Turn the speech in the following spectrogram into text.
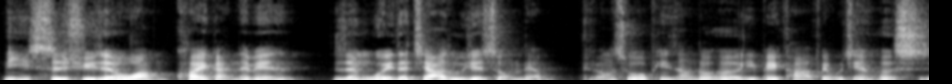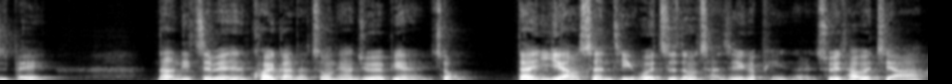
你持续的往快感那边人为的加入一些重量，比方说，我平常都喝一杯咖啡，我今天喝十杯，那你这边快感的重量就会变很重，但一样身体会自动产生一个平衡，所以它会加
